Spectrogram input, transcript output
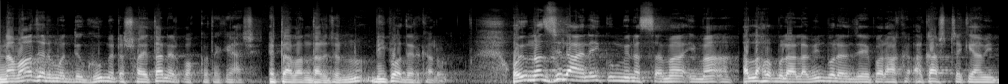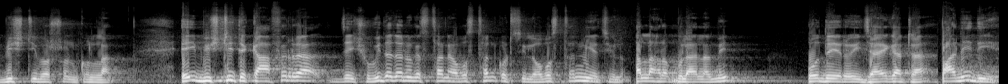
নামাজের মধ্যে ঘুম এটা শয়তানের পক্ষ থেকে আসে। এটা বান্দার জন্য বিপদের কারণ। আল্লাহ রবুল আলমিন বলেন যে এরপর আকা- আকাশ থেকে আমি বৃষ্টি বর্ষণ করলাম। এই বৃষ্টিতে কাফেররা যে সুবিধাজনক স্থানে অবস্থান করছিল, অবস্থান নিয়েছিল, আল্লাহ রব্বুল আলমিন ওদের ওই জায়গাটা পানি দিয়ে,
